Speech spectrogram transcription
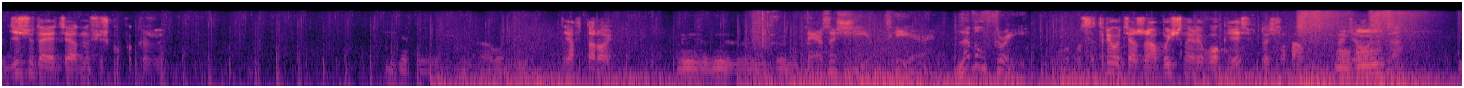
Иди сюда, я тебе одну фишку покажу. Где ты Я второй. Вижу, вижу, вижу. There's a shield here. Level 3. Вот Смотри, у тебя же обычный рывок есть, то есть вот там Мгм. делаешь, да?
